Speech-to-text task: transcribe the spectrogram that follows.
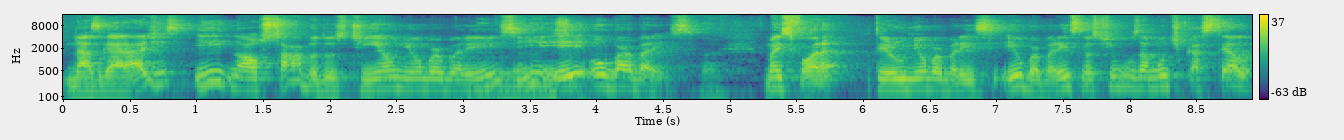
nas garagens e aos sábados tinha a União Barbarense e, e o Barbarense. É. Mas fora ter União Barbarense e o Barbarense, nós tínhamos a Monte Castelo,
